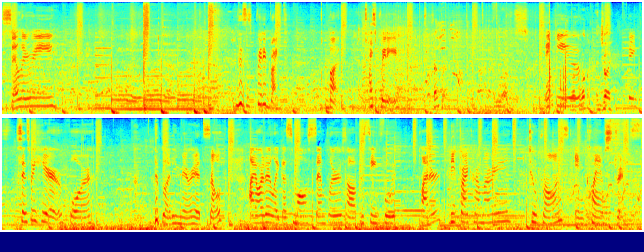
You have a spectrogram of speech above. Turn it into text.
celery. This is pretty bright but it's pretty. Friendly. Thank you. Welcome, welcome. Enjoy. Thanks. Since we're here for the Bloody Mary itself, I ordered like a small samplers of the seafood platter, deep fried calamari, two prawns, and clam strips.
